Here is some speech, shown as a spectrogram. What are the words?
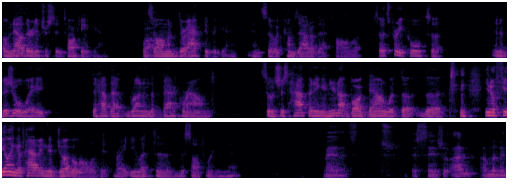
Oh, now they're interested in talking again. And so I'm they're active again. And so it comes out of that follow up. So it's pretty cool to in a visual way to have that run in the background so it's just happening and you're not bogged down with the the you know feeling of having to juggle all of it right you let the the software do that Man, it's essential. I'm I'm gonna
